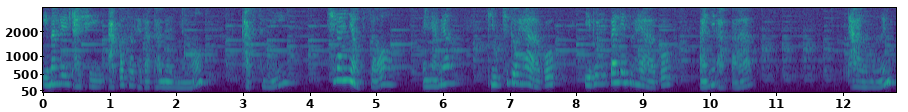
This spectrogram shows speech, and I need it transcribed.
이 말을 다시 바꿔서 대답하면요. 갑순이, 시간이 없어. 왜냐면, 김치도 해야 하고, 이불 빨래도 해야 하고, 많이 바빠. 다음은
